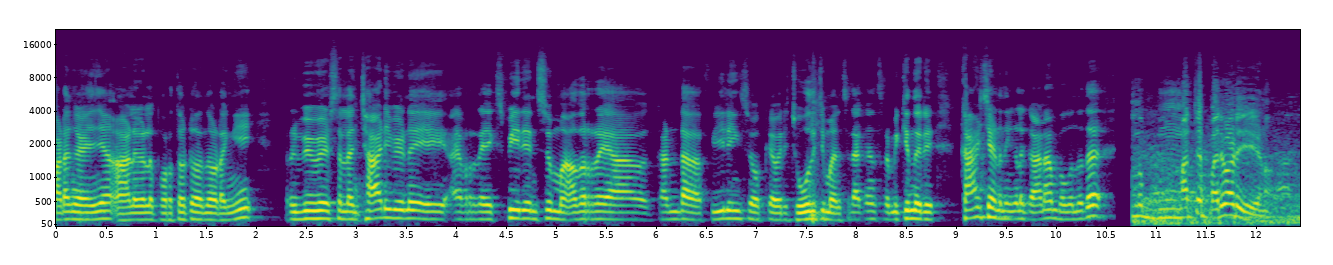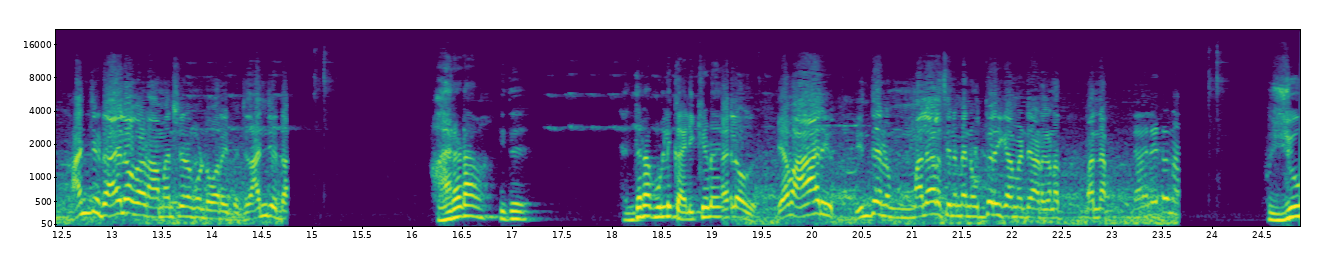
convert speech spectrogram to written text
പടം കഴിഞ്ഞ് ആളുകൾ പുറത്തോട്ട് വന്നു തുടങ്ങി റിവ്യൂവേഴ്സ് എല്ലാം ചാടി വീണ് അവരുടെ എക്സ്പീരിയൻസും അവരുടെ ആ കണ്ട ഫീലിങ്സും ഒക്കെ അവർ ചോദിച്ച് മനസ്സിലാക്കാൻ ശ്രമിക്കുന്ന ഒരു കാഴ്ചയാണ് നിങ്ങൾ കാണാൻ പോകുന്നത്. മറ്റേ പരിപാടി ചെയ്യണം. അഞ്ച് ഡയലോഗാണ് ആ മനുഷ്യനെ കൊണ്ട് പറയിപ്പിച്ചത്. അഞ്ച് ആരടാ ഇത്? എന്താടാ പുള്ളി കലിക്കണ ഡയലോഗ് ആര്? ഇന്ത്യൻ മലയാള സിനിമനെ ഉദ്ധരിക്കാൻ വേണ്ടി അടങ്ങണം പന്ന അയ്യോ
